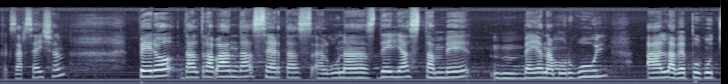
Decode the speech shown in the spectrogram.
que exerceixen, però d'altra banda, certes, algunes d'elles també mm, veien amb orgull al haver pogut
